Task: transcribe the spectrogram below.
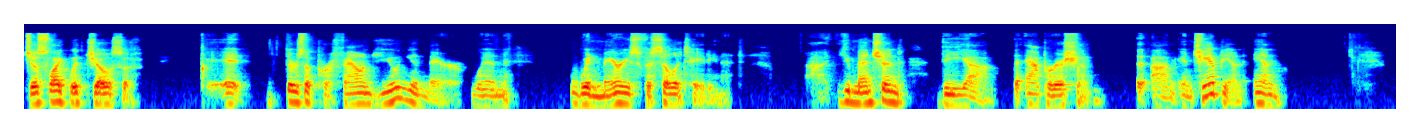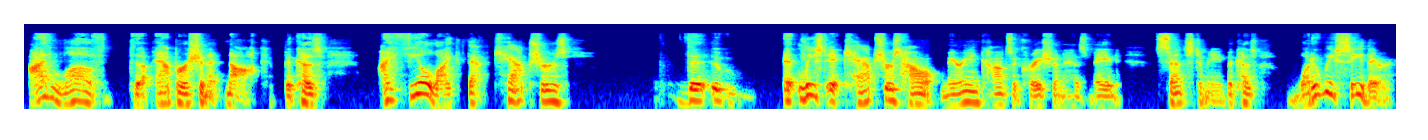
just like with Joseph, it there's a profound union there when when Mary's facilitating it. Uh, you mentioned the uh, the apparition um, in Champion, and I love the apparition at Knock because I feel like that captures the at least it captures how Marian consecration has made sense to me because what do we see there?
